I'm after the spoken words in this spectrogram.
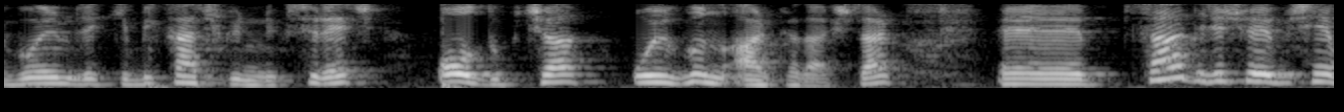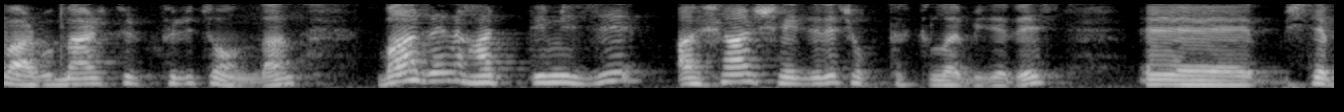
bu önümüzdeki birkaç günlük süreç oldukça uygun arkadaşlar. Ee, sadece şöyle bir şey var bu Merkür Plüton'dan. Bazen haddimizi aşan şeylere çok takılabiliriz. Ee, işte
